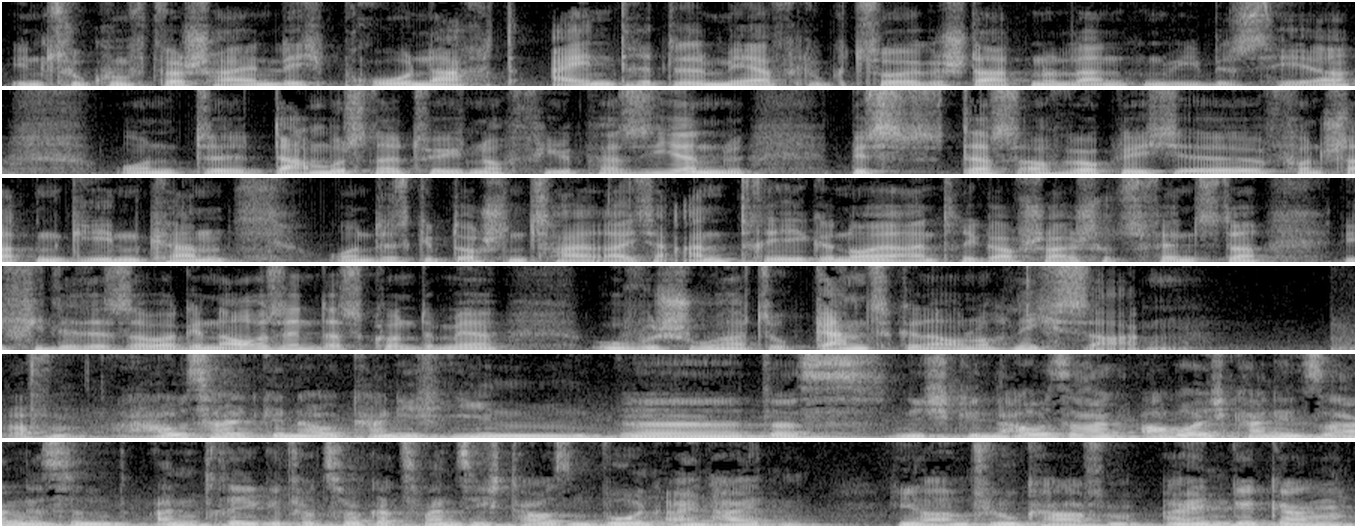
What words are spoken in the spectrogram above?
in Zukunft wahrscheinlich pro Nacht ein Drittel mehr Flugzeuge starten und landen wie bisher. Und äh, da muss natürlich noch viel passieren, bis das auch wirklich äh, vonstatten gehen kann. Und es gibt auch schon zahlreiche Anträge, neue Anträge auf Schallschutzfenster. Wie viele das aber genau sind, das konnte mir Uwe Schuhart so ganz genau noch nicht sagen. Auf dem Haushalt genau kann ich Ihnen äh, das nicht genau sagen, aber ich kann Ihnen sagen, es sind Anträge für ca. 20.000 Wohneinheiten hier am Flughafen eingegangen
